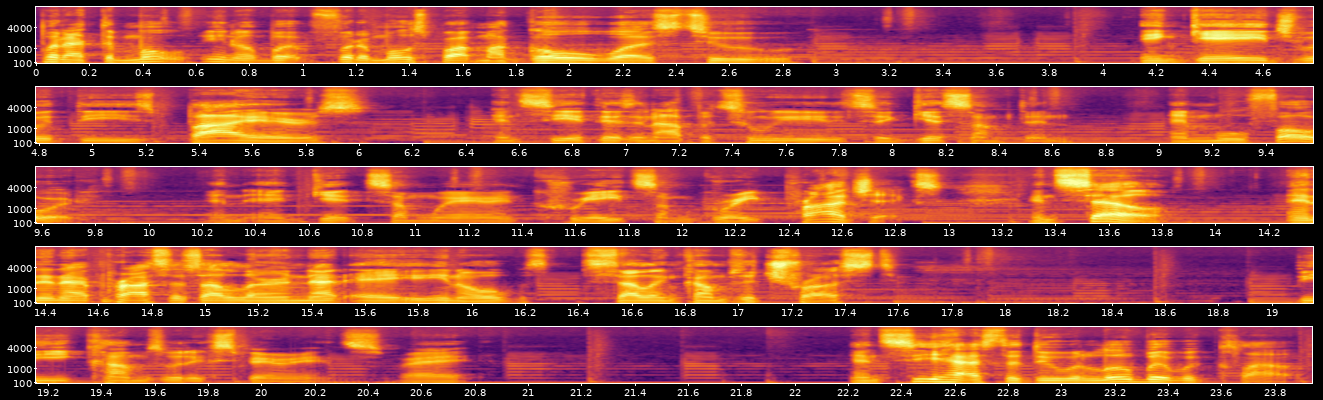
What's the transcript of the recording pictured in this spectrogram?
But at the most, you know, but for the most part, my goal was to engage with these buyers and see if there's an opportunity to get something and move forward and, and get somewhere and create some great projects and sell. And in that process, I learned that A, you know, selling comes with trust, B comes with experience, right? And C has to do a little bit with clout.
